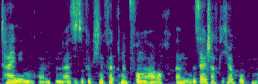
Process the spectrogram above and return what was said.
teilnehmen konnten. Also so wirklich eine Verknüpfung auch ähm, gesellschaftlicher Gruppen.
